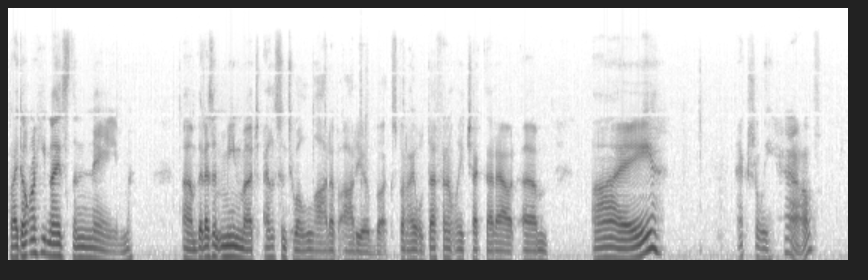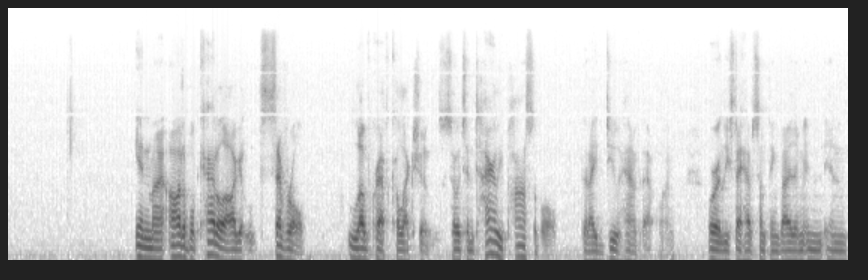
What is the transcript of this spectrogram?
but I don't recognize the name. Um, that doesn't mean much. I listen to a lot of audiobooks, but I will definitely check that out. Um, I actually have in my Audible catalog several Lovecraft collections, so it's entirely possible that I do have that one, or at least I have something by them in in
